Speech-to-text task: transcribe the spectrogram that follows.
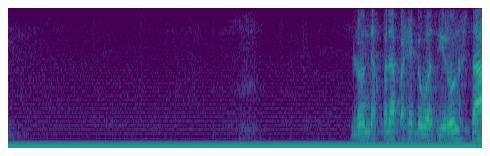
لون د خپل په شی به وزیرون شته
